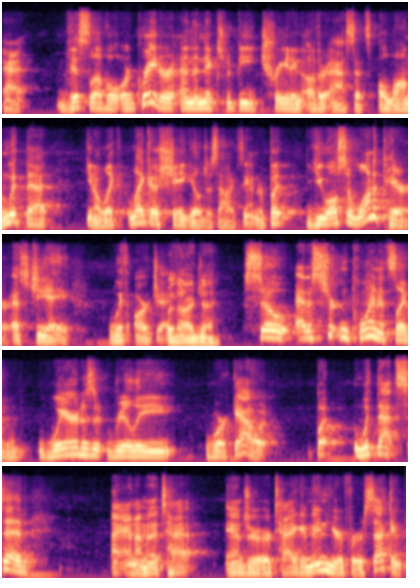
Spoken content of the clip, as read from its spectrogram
at this level or greater, and the Knicks would be trading other assets along with that. You know, like like a Shai Gilgeous-Alexander, but you also want to pair SGA with RJ. With RJ. So at a certain point, it's like, where does it really work out? But with that said, and I'm going to tag Andrew or tag him in here for a second.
